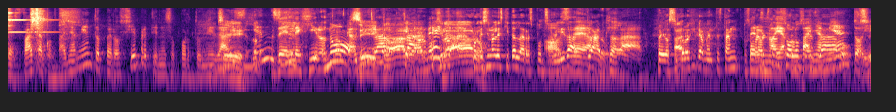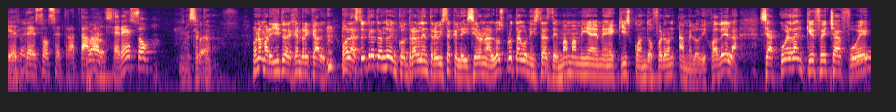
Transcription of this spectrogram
Les falta acompañamiento, pero siempre tienes oportunidades Sí. de elegir otro No, camino. sí, claro, claro, porque, si no, Claro. porque si no les quitas la responsabilidad, O sea, claro. claro. Pero psicológicamente están, pues, pero no hay solos, acompañamiento y Sí. de eso se trataba Claro. el cerezo. Exacto. Un amarillito de Henry Cal. Hola, estoy tratando de encontrar la entrevista que le hicieron a los protagonistas de Mamma Mía MX cuando fueron a Me lo dijo Adela. ¿Se acuerdan qué fecha fue?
